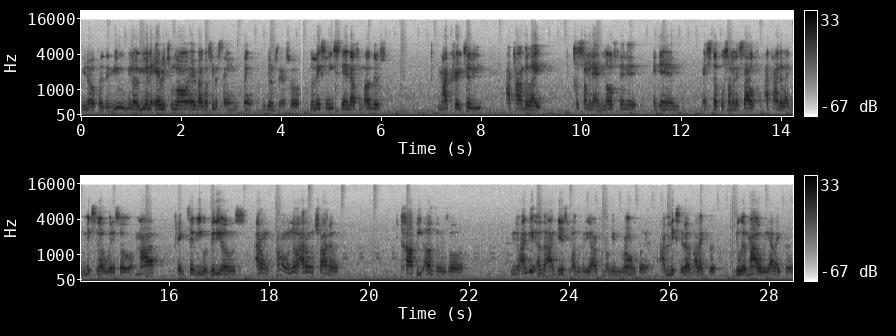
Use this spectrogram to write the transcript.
You know, because if you, you know, you're in the area too long, everybody gonna see the same thing. You get what I'm saying? So what makes me stand out from others, my creativity, I kind of like put some of that north in it and then and stuck with some of the south. I kind of like mix it up with it. So my creativity with videos, I don't, I don't know. I don't try to copy others or, you know, I get other ideas from other videographers. Don't get me wrong, but I mix it up. I like to do it my way. I like to.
